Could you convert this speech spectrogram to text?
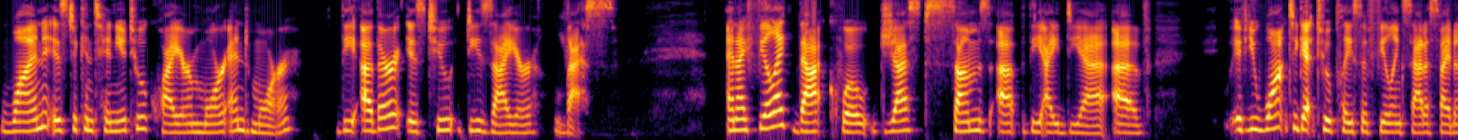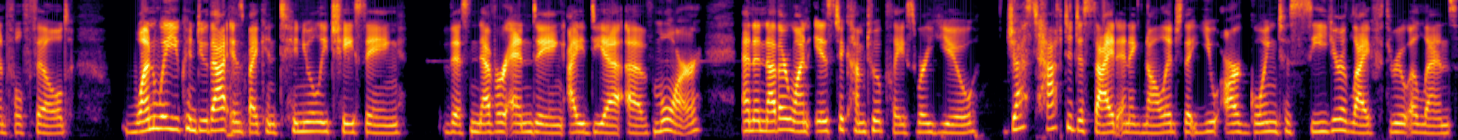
One is to continue to acquire more and more, the other is to desire less. And I feel like that quote just sums up the idea of if you want to get to a place of feeling satisfied and fulfilled, one way you can do that is by continually chasing this never ending idea of more. And another one is to come to a place where you just have to decide and acknowledge that you are going to see your life through a lens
